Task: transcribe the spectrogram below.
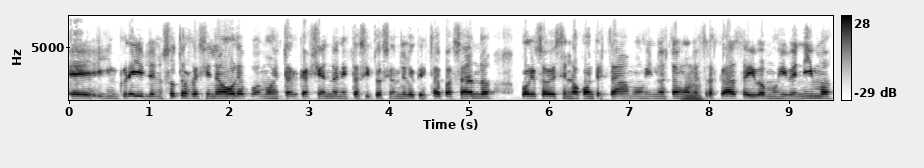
eh, increíble. Nosotros recién ahora podemos estar cayendo en esta situación de lo que está pasando, por eso a veces no contestamos y no estamos en mm. nuestras casas y vamos y venimos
